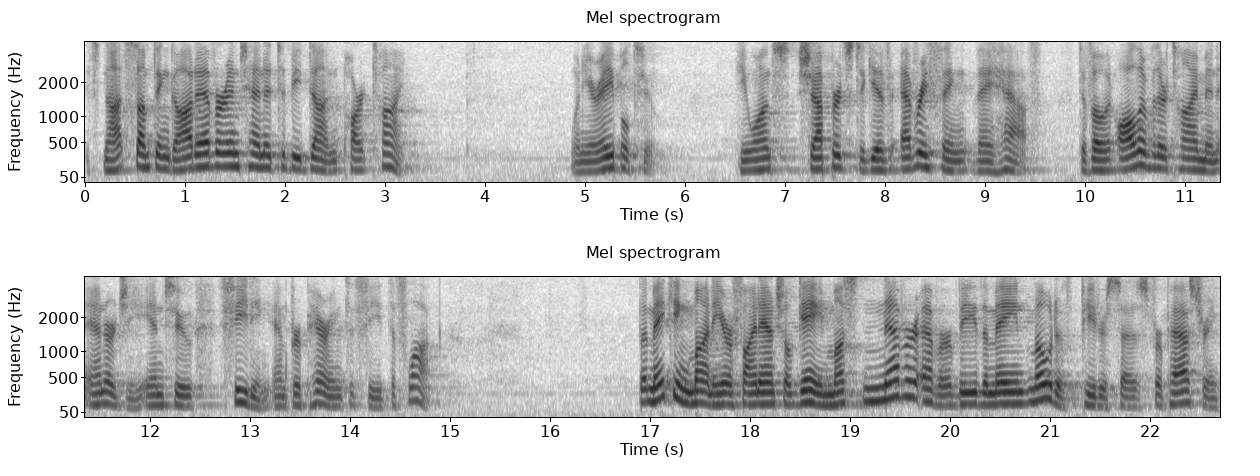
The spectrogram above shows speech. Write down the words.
It's not something God ever intended to be done part time. When you're able to, he wants shepherds to give everything they have, devote all of their time and energy into feeding and preparing to feed the flock. But making money or financial gain must never, ever be the main motive, Peter says, for pastoring.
